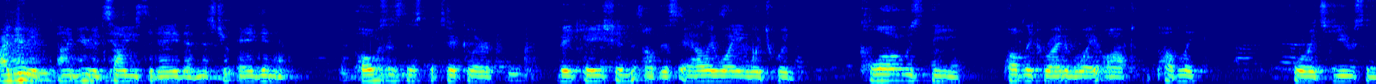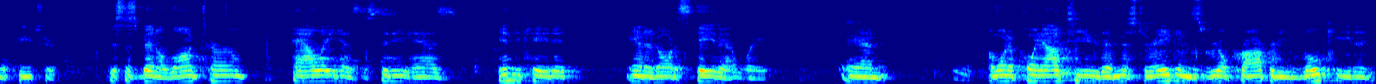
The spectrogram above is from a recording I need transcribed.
I'm here to, I'm here to tell you today that Mr. Agan opposes this particular vacation of this alleyway, which would close the public right-of-way off to the public for its use in the future. This has been a long-term alley, as the city has indicated, and it ought to stay that way. And I want to point out to you that Mr. Agan's real property located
